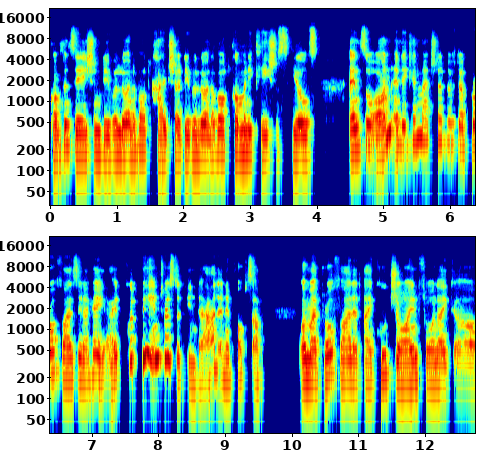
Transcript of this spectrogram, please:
compensation, they will learn about culture, they will learn about communication skills, and so on. And they can match that with their profile, say like, hey, I could be interested in that. And it pops up on my profile that I could join for like uh,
